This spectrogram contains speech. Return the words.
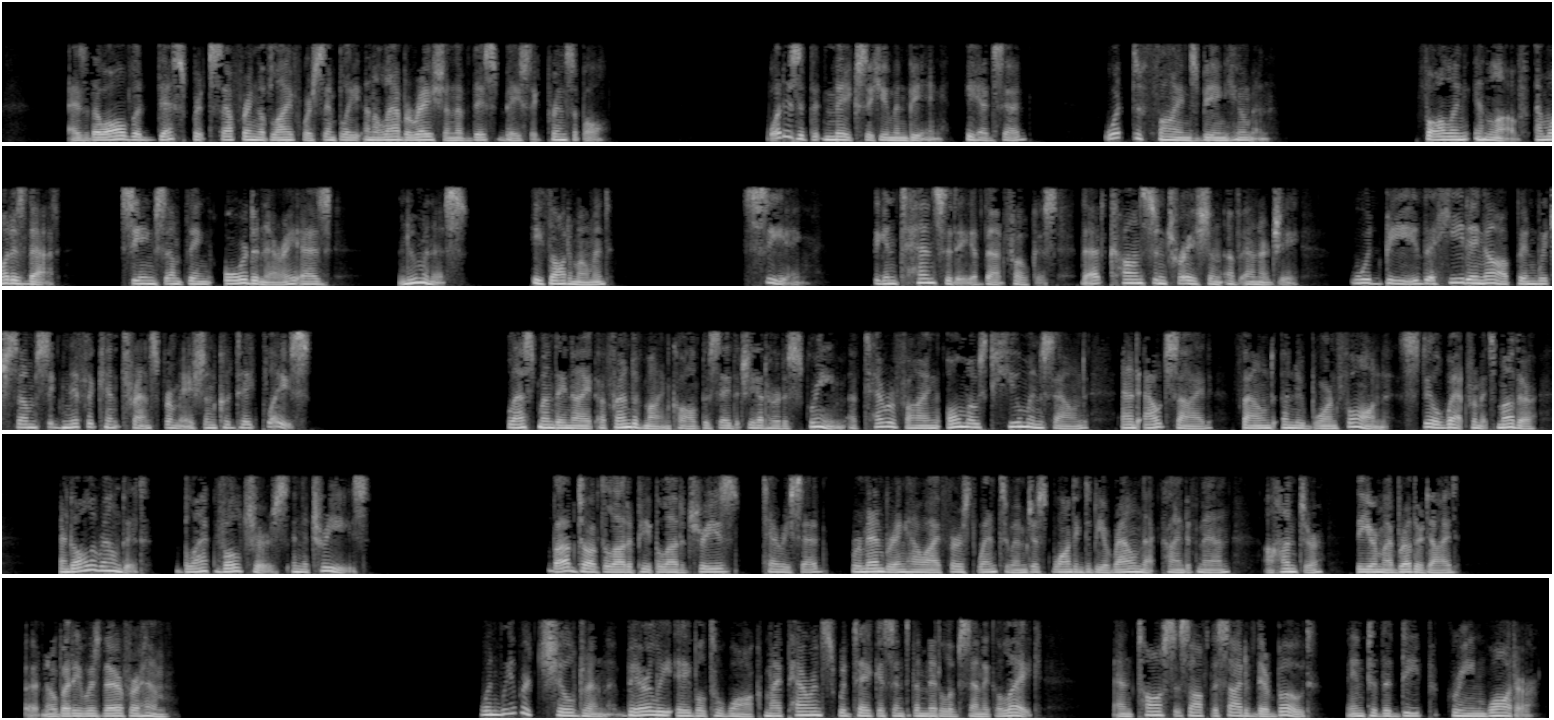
As though all the desperate suffering of life were simply an elaboration of this basic principle. What is it that makes a human being? he had said. What defines being human? Falling in love. And what is that? seeing something ordinary as numinous. He thought a moment. Seeing. The intensity of that focus, that concentration of energy, would be the heating up in which some significant transformation could take place. Last Monday night, a friend of mine called to say that she had heard a scream, a terrifying, almost human sound, and outside found a newborn fawn, still wet from its mother, and all around it, black vultures in the trees. Bob talked a lot of people out of trees, Terry said, remembering how I first went to him just wanting to be around that kind of man, a hunter, the year my brother died. But nobody was there for him. When we were children, barely able to walk, my parents would take us into the middle of Seneca Lake and toss us off the side of their boat into the deep green water.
